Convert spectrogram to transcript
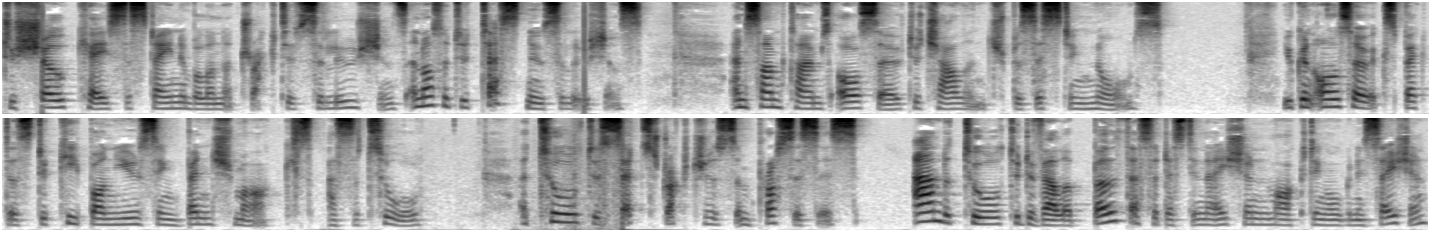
to showcase sustainable and attractive solutions and also to test new solutions, and sometimes also to challenge persisting norms. You can also expect us to keep on using benchmarks as a tool, a tool to set structures and processes, and a tool to develop both as a destination marketing organization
